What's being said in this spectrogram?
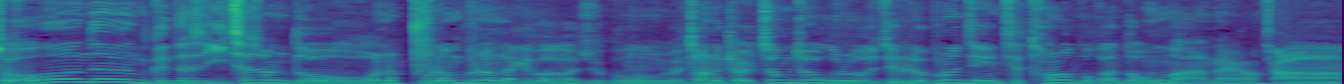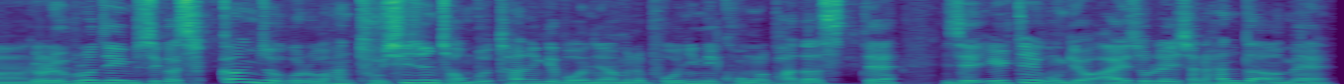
저는 근데 사실 2차전도 워낙 불안불안하게 봐가지고 저는 결정적으로 이제 르브론 제임스의 턴오버가 너무 많아요. 아, 그러니까 르브론 제임스가 습관적으로 한 두 시즌 전부터 하는 게 뭐냐면 본인이 공을 받았을 때 이제 1대1 공격 isolation을 한 다음에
